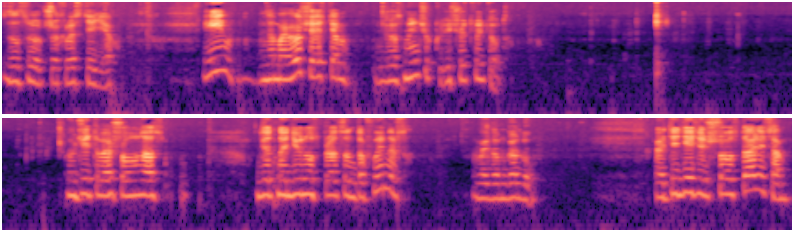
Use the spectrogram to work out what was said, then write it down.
зацветших растениях. И, на мое счастье, жасминчик еще цветет. Учитывая, что он у нас где-то на 90% вымерз в этом году. А те 10, что остались, а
